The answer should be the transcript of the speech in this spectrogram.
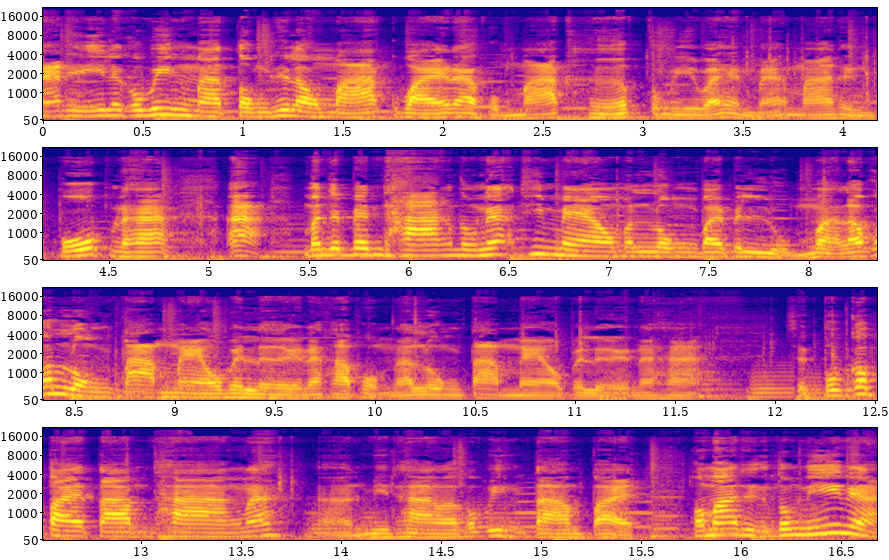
นะทีนี้เราก็วิ่งมาตรงที่เรามาร์กไว้นะผมมาร์กเฮิร์บตรงนี้ไว้เห็นไหมมาถึงปุ๊บนะฮะอะมันจะเป็นทางตรงเนี้ยที่แมวมันลงไปเป็นหลุมอะเราก็ลงตามแมวไปเลยนะครับผมนะลงตามแมวไปเลยนะฮะเสร็จปุ๊บก็ไปตามทางนะอ่ามีทางเราก็วิ่งตามไปพอมาถึงตรงนี้เนี่ย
